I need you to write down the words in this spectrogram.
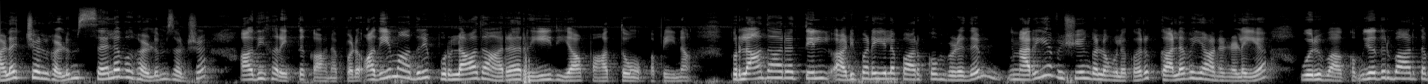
அலைச்சல்களும் செலவுகளும் சற்று அதிகரித்து காணப்படும். அதே மாதிரி பொருளாதார ரீதியாக பார்த்தோம் அப்படின்னா பொருளாதாரத்தில் அடிப்படையில் பார்க்கும் பொழுது நிறைய விஷயங்கள் உங்களுக்கு ஒரு கலவையான நிலையை உருவாக்கும். எதிர்பார்த்த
